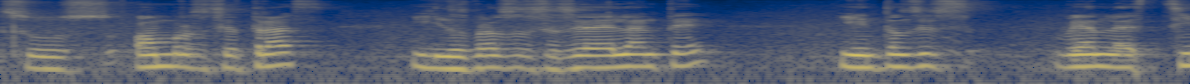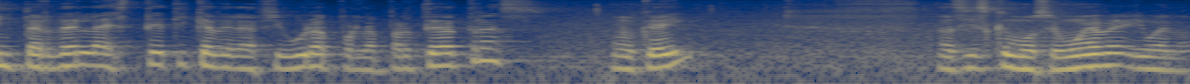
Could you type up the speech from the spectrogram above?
sus hombros hacia atrás y los brazos hacia adelante. Y entonces, vean, sin perder la estética de la figura por la parte de atrás. ¿Ok? Así es como se mueve. Y bueno,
